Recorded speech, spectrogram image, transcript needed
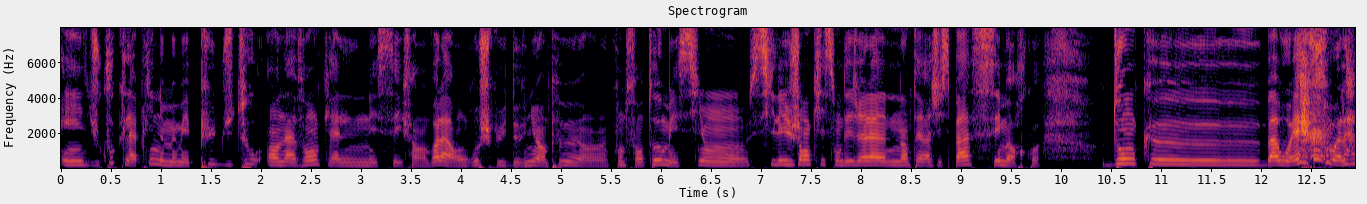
Et du coup que l'appli ne me met plus du tout en avant qu'elle n'essaie enfin voilà en gros je suis devenue un peu un compte fantôme et si on si les gens qui sont déjà là n'interagissent pas c'est mort quoi donc, euh, bah ouais, voilà,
